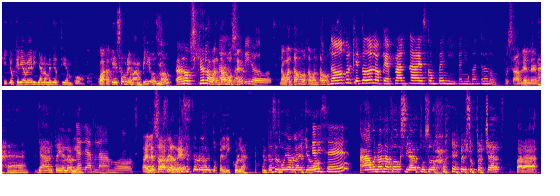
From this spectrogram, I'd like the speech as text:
que yo quería ver y ya no me dio tiempo. ¿Cuál? Que es sobre vampiros, ¿no? Ah, no, pues si quieres la aguantamos, Ah, los ¿eh? vampiros. La aguantamos, la aguantamos. No, porque todo lo que falta es con Penny. Penny no ha entrado. Pues háblenle. Ajá, ya ahorita ya le hablé. Ya le hablamos. Ahí Bueno, les Costa, hablan, no ¿eh? quisiste hablar de tu película. Entonces voy a hablar yo. ¿Qué dice? Ah, bueno, Ana Fox ya puso en el super chat para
